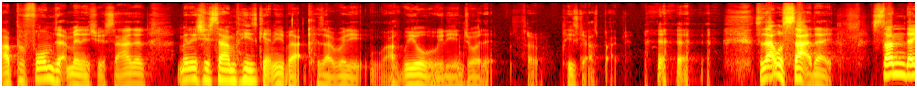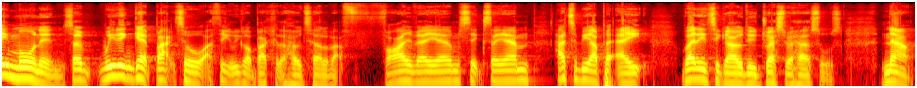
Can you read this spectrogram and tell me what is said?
I performed at Ministry of Sound, and Ministry of Sound, please get me back because I really, we all really enjoyed it. So please get us back. so that was Saturday. Sunday morning. So we didn't get back till I think we got back at the hotel about 5 a.m., 6 a.m. Had to be up at 8, ready to go do dress rehearsals. Now,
